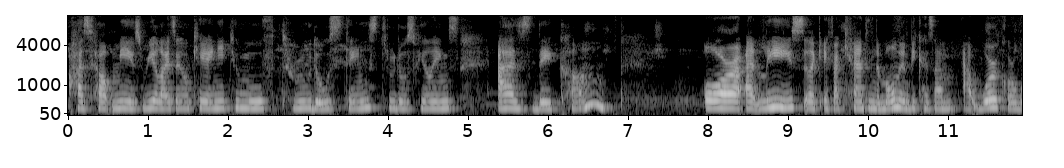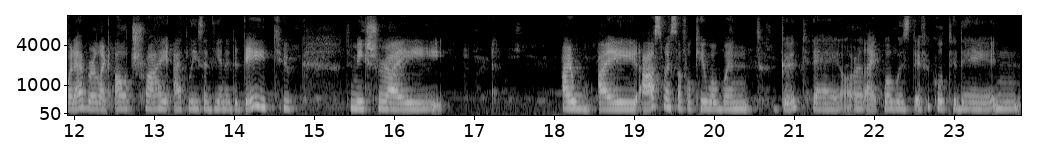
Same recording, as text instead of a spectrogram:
has helped me is realizing okay i need to move through those things through those feelings as they come or at least like if i can't in the moment because i'm at work or whatever like i'll try at least at the end of the day to to make sure i i i ask myself okay what went good today or like what was difficult today? And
